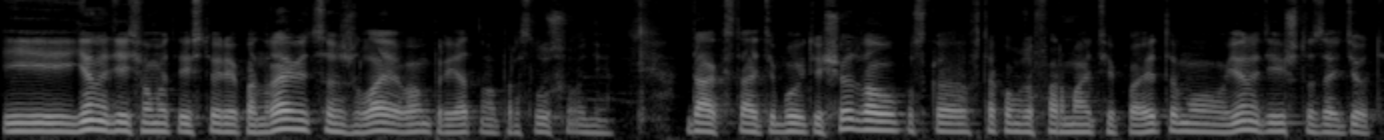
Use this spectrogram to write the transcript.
И я надеюсь, вам эта история понравится. Желаю вам приятного прослушивания. Да, кстати, будет еще два выпуска в таком же формате, поэтому я надеюсь, что зайдет.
